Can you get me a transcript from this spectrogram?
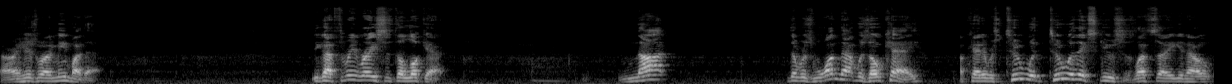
All right, here's what I mean by that. You got three races to look at. Not there was one that was okay. Okay, there was two with two with excuses. Let's say you know,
